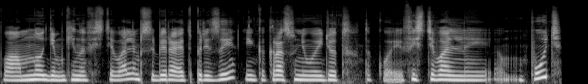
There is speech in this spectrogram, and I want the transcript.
по многим кинофестивалям собирает призы. И как раз у него идет такой фестивальный путь.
